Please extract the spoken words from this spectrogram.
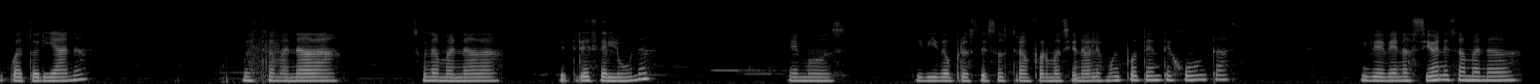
ecuatorianas. Nuestra manada es una manada de 13 lunas. Hemos vivido procesos transformacionales muy potentes juntas. Mi bebé nació en esa manada.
